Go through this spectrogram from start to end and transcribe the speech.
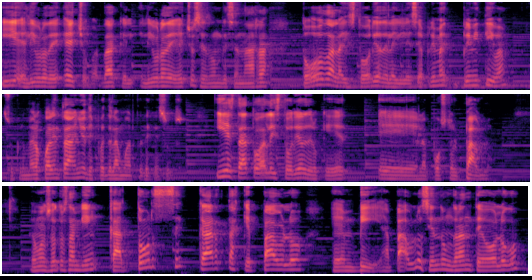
y el libro de Hechos, ¿verdad? Que el, libro de Hechos es donde se narra toda la historia de la iglesia primitiva, sus primeros 40 años después de la muerte de Jesús. Y está toda la historia de lo que es eh, el apóstol Pablo. Vemos nosotros también 14 cartas que Pablo envía. Pablo, siendo un gran teólogo,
